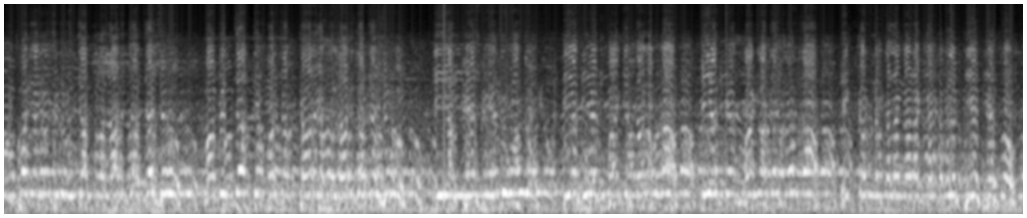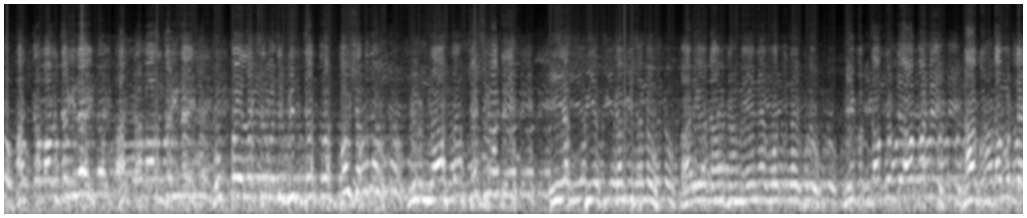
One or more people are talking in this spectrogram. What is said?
ఉస్మానియా యూనివర్సిటీ విద్యార్థుల లాఠీ చార్జ్ చేసిరు. మా విద్యార్థి పరిషత్ కార్యకర్తలు లాఠీ చార్జ్ చేసిరు. టీఎస్పీఎస్ ఎందుకు వద్దు? టీఎస్పీఎస్ పాకిస్తాన్లో ఉందా? టీఎస్పీఎస్ బంగ్లాదేశ్లో ఉందా అక్కడున్న తెలంగాణ గడ్డ మీద టీఎస్పీఎస్లో అక్రమాలు జరిగినాయి అక్రమాలు జరిగినాయి ముప్పై లక్షల మంది విద్యార్థుల భవిష్యత్తును మీరు నాశనం చేసి కాబట్టి టీఎస్పీఎస్ కమిషన్ అడగడానికి నేనే పోతున్నా ఇప్పుడు మీకు దమ్ముంటే ఆపండి నాకు దమ్ముంటే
